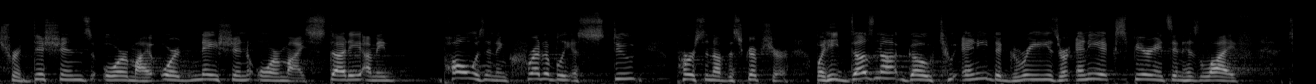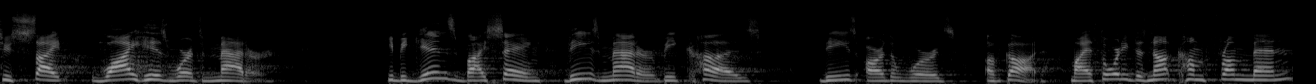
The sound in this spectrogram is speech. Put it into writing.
traditions or my ordination or my study. I mean, Paul was an incredibly astute person of the scripture, but he does not go to any degrees or any experience in his life to cite why his words matter. He begins by saying, These matter because these are the words of God. My authority does not come from men,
